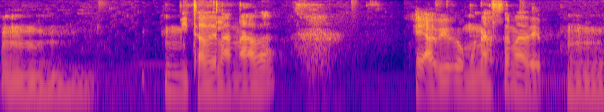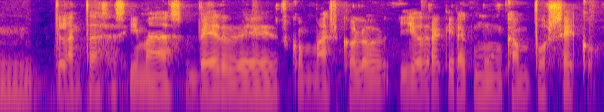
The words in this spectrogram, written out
Mm, mitad de la nada. Eh, había como una zona de mm, plantas así más verdes, con más color, y otra que era como un campo seco.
